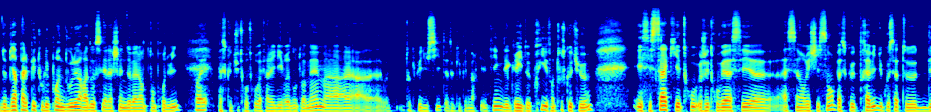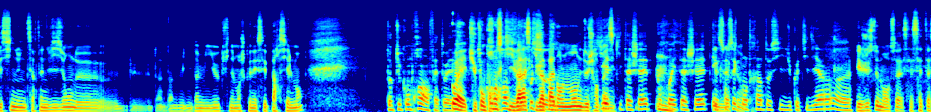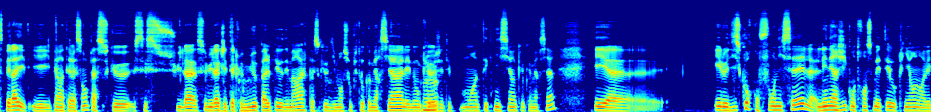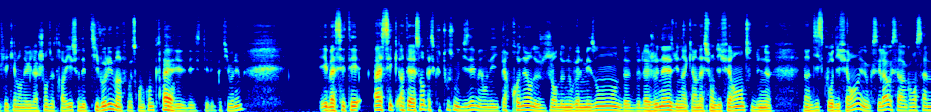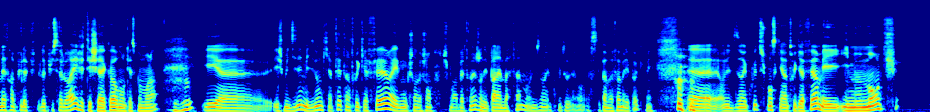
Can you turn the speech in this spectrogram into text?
de bien palper tous les points de douleur adossés à la chaîne de valeur de ton produit, parce que tu te retrouves à faire les livraisons toi-même, à, t'occuper du site, à t'occuper de marketing, des grilles de prix, enfin tout ce que tu veux. Et c'est ça qui est j'ai trouvé assez, euh, assez enrichissant, parce que très vite, du coup, ça te dessine une certaine vision d'un milieu que finalement je connaissais partiellement. Donc tu comprends en fait, ouais. Ouais, tu, comprends, ce qui va, ce qui va pas dans le monde de Qui champagne. est-ce qui t'achète Pourquoi il t'achète Quelles sont ses contraintes aussi du quotidien euh, Et justement, ça- ça- cet aspect-là, il est- hyper intéressant parce que c'est celui-là, celui-là que j'ai peut-être le mieux palpé au démarrage parce que dimension plutôt commerciale et donc euh, Mhm. j'étais moins technicien que commercial. Et, euh, et le discours qu'on fournissait, l'énergie qu'on transmettait aux clients avec lesquels on a eu la chance de travailler sur des petits volumes, il faut se rendre compte que c'était Ouais. des, des- c'était des petits volumes. Et ben c'était assez intéressant parce que tous nous disaient mais on est hyper preneur de ce genre de nouvelles maisons, de, de la jeunesse, d'une incarnation différente, d'une d'un discours différent. Et donc c'est là où ça a commencé à me mettre un peu la, pu- la puce à l'oreille. J'étais chez Accor donc à ce moment-là. mhm. Et, euh, et je me disais, mais dis donc, il y a peut-être un truc à faire. Et donc, je me rappelle très bien, j'en ai parlé à ma femme en lui disant, écoute, euh, c'était pas ma femme à l'époque, mais euh, en lui disant, écoute, je pense qu'il y a un truc à faire, mais il me manque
